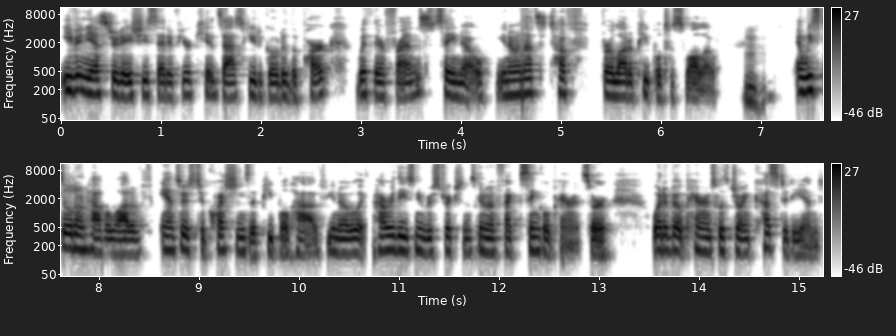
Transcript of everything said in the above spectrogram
Even yesterday, she said, if your kids ask you to go to the park with their friends, say no. You know, and that's tough for a lot of people to swallow. Mm-hmm and we still don't have a lot of answers to questions that people have you know like how are these new restrictions going to affect single parents or what about parents with joint custody and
